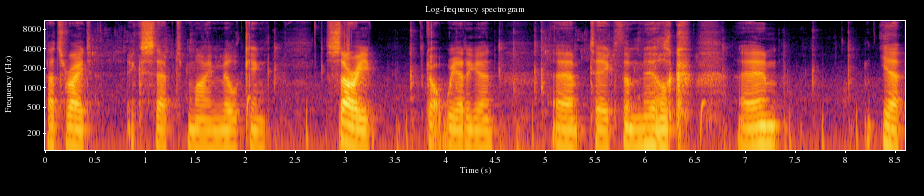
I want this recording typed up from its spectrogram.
That's right, accept my milking. Sorry, got weird again. Um, take the milk. Um, yeah,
